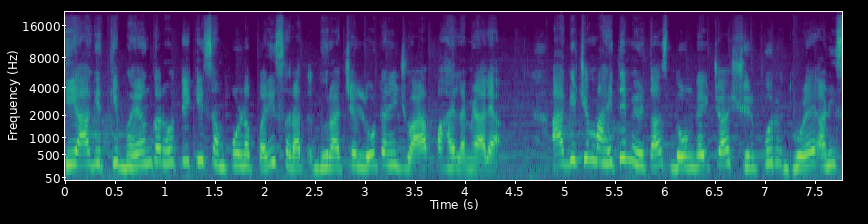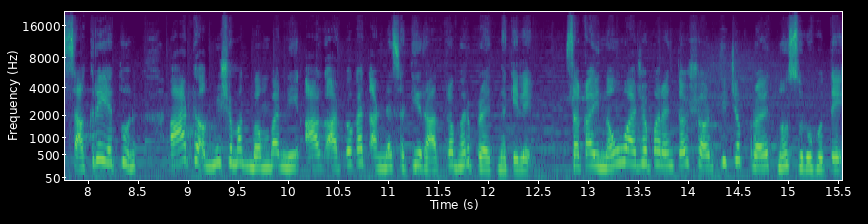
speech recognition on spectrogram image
ही आग इतकी भयंकर होती की संपूर्ण परिसरात धुराचे लोट आणि ज्वाळा पाहायला मिळाल्या. आगीची माहिती मिळताच दोंडाईच्या शिरपूर धुळे आणि साक्री येथून आठ अग्निशमक बंबांनी आग आटोक्यात आणण्यासाठी रात्रभर प्रयत्न केले. सकाळी नऊ वाजेपर्यंत शर्थीचे प्रयत्न सुरू होते.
